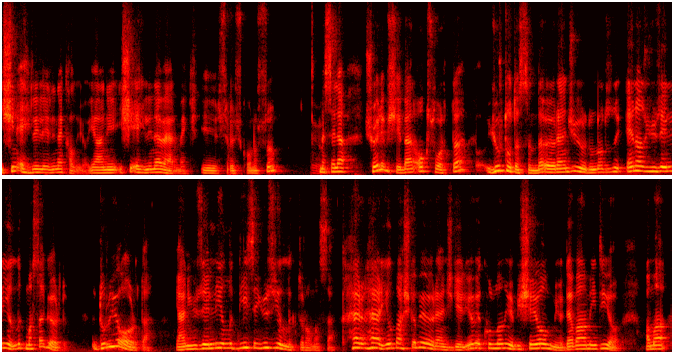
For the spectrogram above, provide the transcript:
işin ehlilerine kalıyor. Yani işi ehline vermek e, söz konusu. Evet. Mesela şöyle bir şey ben Oxford'da yurt odasında öğrenci yurdunun odasında en az 150 yıllık masa gördüm. Duruyor orada. Yani 150 yıllık değilse 100 yıllıktır o masa. Her her yıl başka bir öğrenci geliyor ve kullanıyor. Bir şey olmuyor, devam ediyor. Ama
